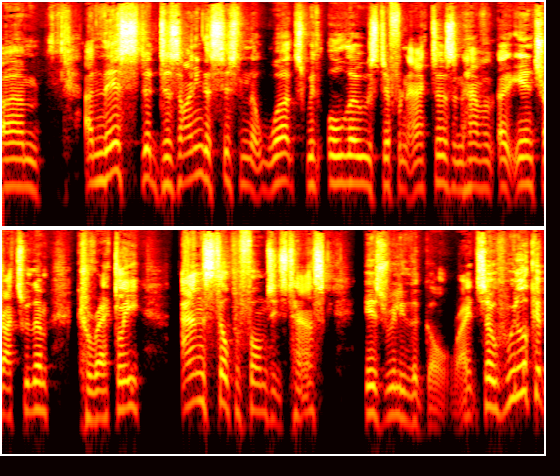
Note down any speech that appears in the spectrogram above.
Um, and this designing a system that works with all those different actors and have uh, interacts with them correctly and still performs its task is really the goal, right? So if we look at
